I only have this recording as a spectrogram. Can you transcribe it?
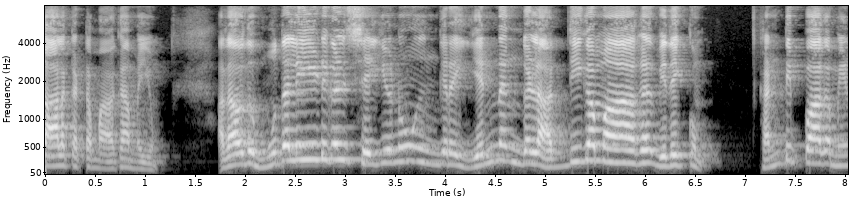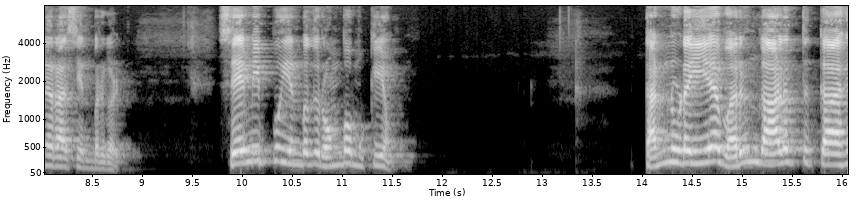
காலகட்டமாக அமையும். அதாவது முதலீடுகள் செய்யணுங்கிற எண்ணங்கள் அதிகமாக விதைக்கும். கண்டிப்பாக மீனராசி என்பர்கள். சேமிப்பு என்பது ரொம்ப முக்கியம். தன்னுடைய வருங்காலத்துக்காக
